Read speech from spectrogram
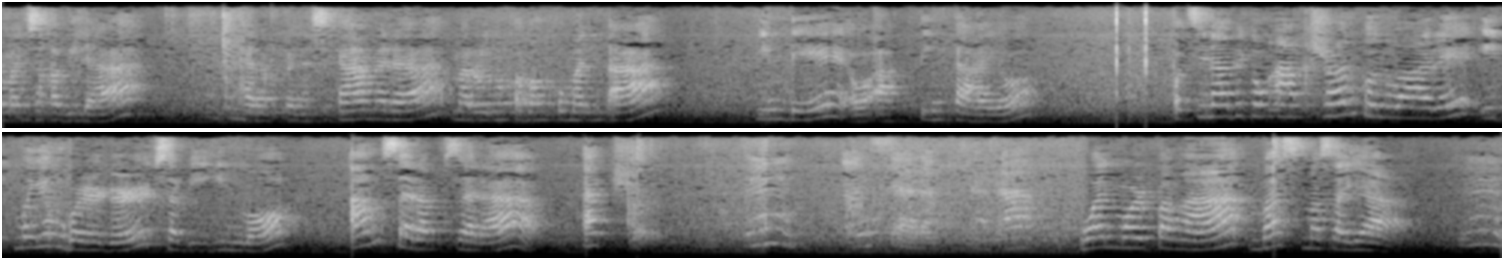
naman sa kabila. Mm-hmm. Harap ka na sa camera. Marunong ka bang kumanta? Hindi. O, acting tayo. Pag sinabi kong action, kunwari, eat mo yung burger, sabihin mo, ang sarap-sarap. Action. Mm, ang sarap-sarap. One more pa nga, mas masaya. Mm,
